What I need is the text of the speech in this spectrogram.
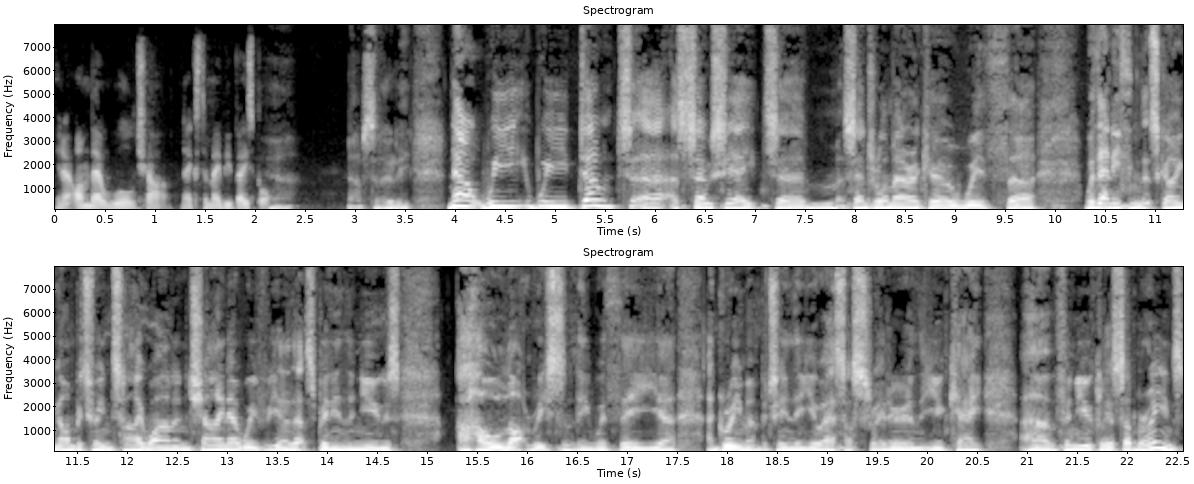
you know on their wall chart next to maybe baseball. Yeah. Absolutely. Now we we don't uh, associate um, Central America with uh, with anything that's going on between Taiwan and China. We've you know that's been in the news a whole lot recently with the uh, agreement between the US, Australia, and the UK uh, for nuclear submarines.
